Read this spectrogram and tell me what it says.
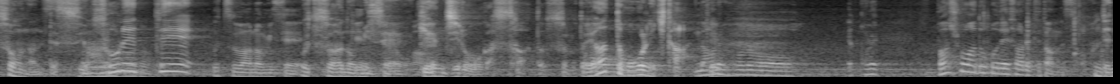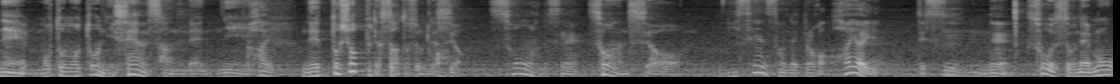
そうなんですよ。それでー器の店器の店源源次郎がスタートするとやっとここに来たなるほど。えこれ場所はどこでされてたんですか？でねもともと2003年にはい。ネットショップでスタートするんですよ。そうなんですね。そうなんですよ。2003年ってなんか早いですね、そうですよね。もう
